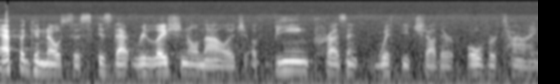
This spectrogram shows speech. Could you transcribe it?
Epignosis is that relational knowledge of being present with each other over time.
